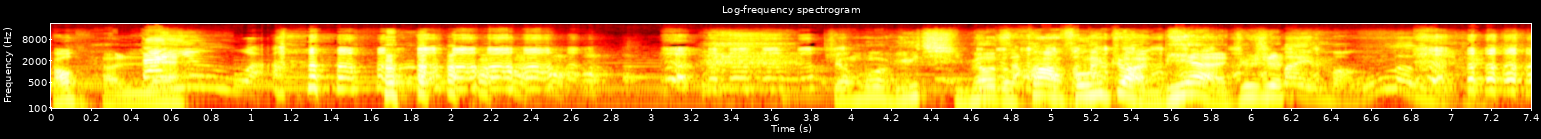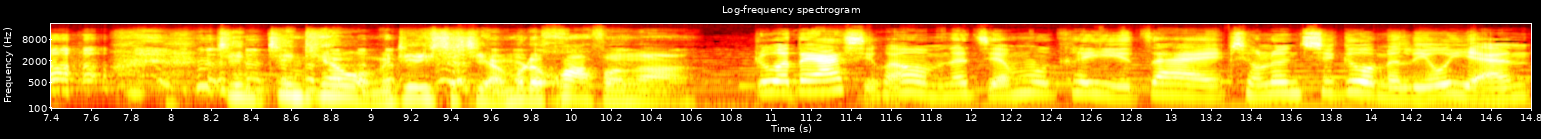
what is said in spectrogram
好，好答，应我。这莫名其妙的画风转变，就是卖萌了你这。今今天我们这一期节目的画风啊。如果大家喜欢我们的节目，可以在评论区给我们留言，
